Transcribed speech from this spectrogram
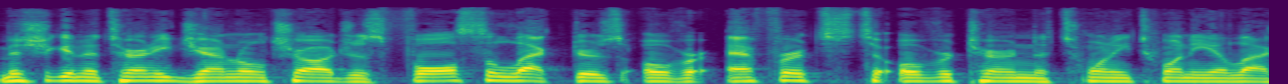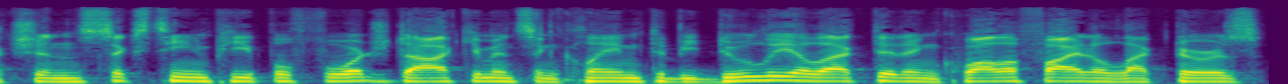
Michigan Attorney General charges false electors over efforts to overturn the 2020 election. 16 people forged documents and claimed to be duly elected and qualified electors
